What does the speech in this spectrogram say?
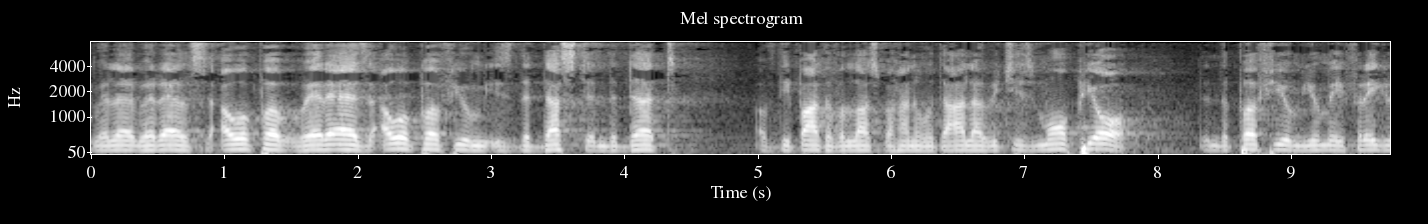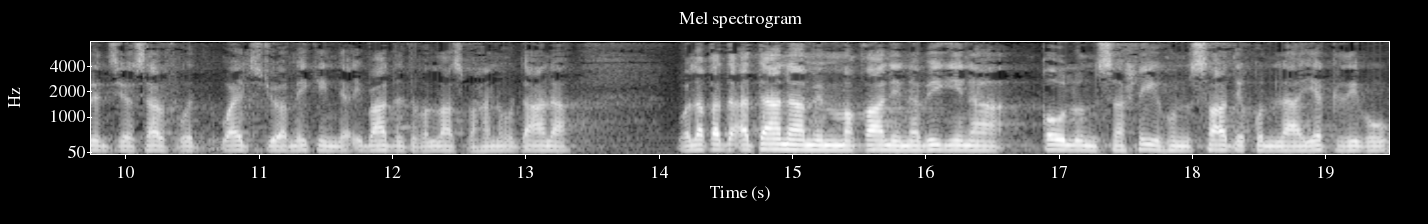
whereas our, whereas our perfume is the dust and the dirt of the path of Allah subhanahu wa ta'ala, which is more pure than the perfume you may fragrance yourself with whilst you are making the ibadat of Allah subhanahu wa ta'ala. ولقد أتانا من مقال نبينا قول صحيح صادق لا يكذب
